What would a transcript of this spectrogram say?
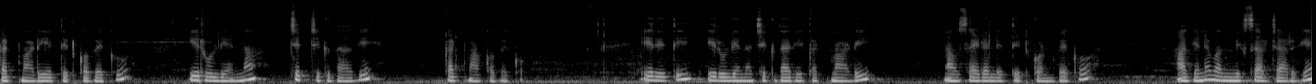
ಕಟ್ ಮಾಡಿ ಎತ್ತಿಟ್ಕೋಬೇಕು. ಈರುಳ್ಳಿಯನ್ನು ಚಿಕ್ಕ ಚಿಕ್ಕದಾಗಿ ಕಟ್ ಮಾಡ್ಕೋಬೇಕು. ಈ ರೀತಿ ಈರುಳ್ಳಿಯನ್ನು ಚಿಕ್ಕದಾಗಿ ಕಟ್ ಮಾಡಿ ನಾವು ಸೈಡಲ್ಲಿ ಎತ್ತಿಟ್ಕೊಳ್ಬೇಕು. ಹಾಗೆಯೇ ಒಂದು ಮಿಕ್ಸರ್ ಜಾರ್ಗೆ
